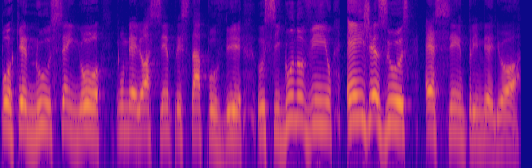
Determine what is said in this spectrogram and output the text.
porque no Senhor o melhor sempre está por vir. O segundo vinho em Jesus é sempre melhor.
